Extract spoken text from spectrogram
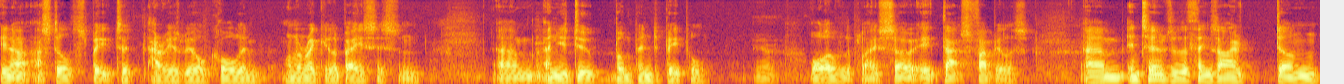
you know, I still speak to Harry, as we all call him, on a regular basis, and um, and you do bump into people Yeah. all over the place. So it, that's fabulous. Um, in terms of the things I've done,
